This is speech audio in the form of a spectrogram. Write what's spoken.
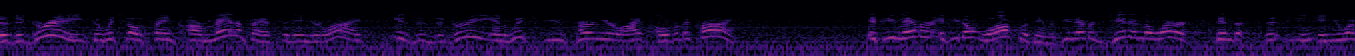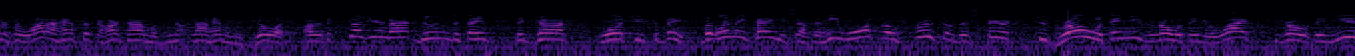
the degree to which those things are manifested in your life is the degree in which you turn your life over to Christ. If you never, if you don't walk with Him, if you never get in the Word, then the, the and you wonder, so why do I have such a hard time with not, not having the joy? Or because you're not doing the things that God wants you to be. But let me tell you something. He wants those fruits of the Spirit grow within you, to grow within your wife, to grow within you.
